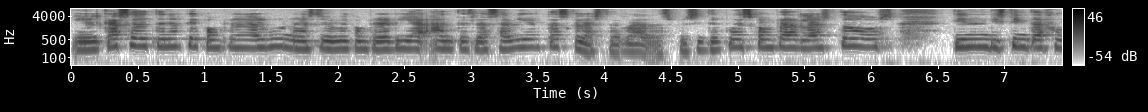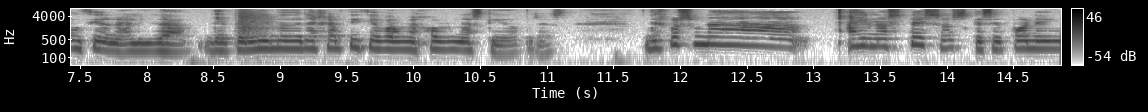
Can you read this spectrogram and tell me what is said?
En el caso de tener que comprar algunas, yo me compraría antes las abiertas que las cerradas, pero si te puedes comprar las dos, tienen distinta funcionalidad. Dependiendo del ejercicio van mejor unas que otras. Después una, hay unos pesos que se ponen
